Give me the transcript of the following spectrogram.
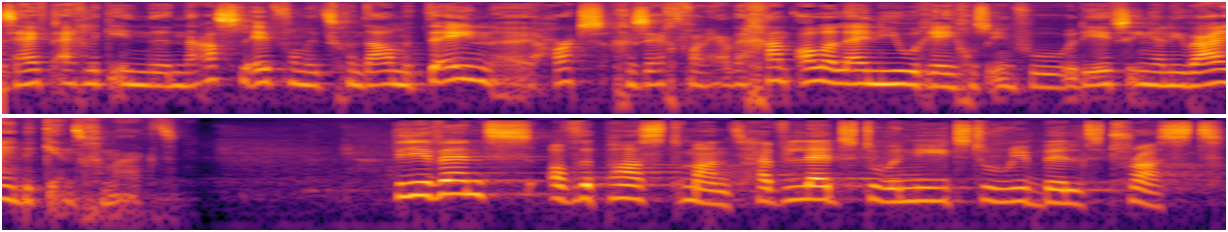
zij heeft eigenlijk in de nasleep van dit schandaal meteen uh, hard gezegd van ja, we gaan allerlei nieuwe regels invoeren. Die heeft ze in januari bekendgemaakt. The events of the past month have led to a need to rebuild trust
